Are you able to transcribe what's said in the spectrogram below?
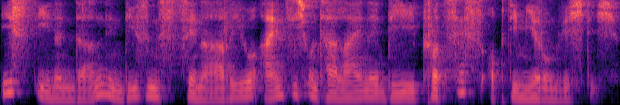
ist Ihnen dann in diesem Szenario einzig und alleine die Prozessoptimierung wichtig?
